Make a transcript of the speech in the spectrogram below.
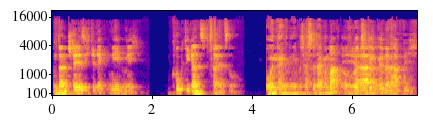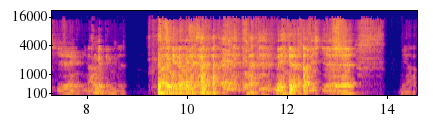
und dann stellt er sich direkt neben mich und guckt die ganze Zeit so. Unangenehm. Was hast du dann gemacht? Auf kurze Winkel? dann habe ich äh, ihn angepinkelt. Nee, dann habe ich, äh, ja,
